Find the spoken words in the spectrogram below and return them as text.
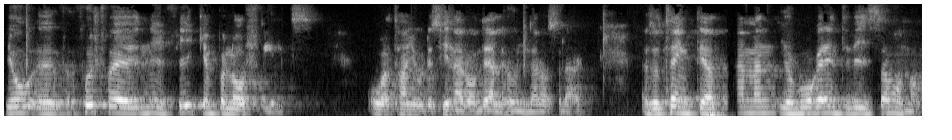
Jo, eh, först var jag nyfiken på Lars Vilks och att han gjorde sina rondellhundar och sådär. Så tänkte jag att nej, men jag vågar inte visa honom.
